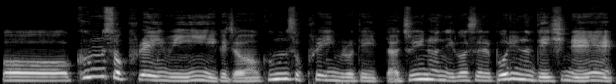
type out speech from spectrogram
어, 금속 프레임이, 그죠? 금속 프레임으로 되어 있다. 주인은 이것을 버리는 대신에,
